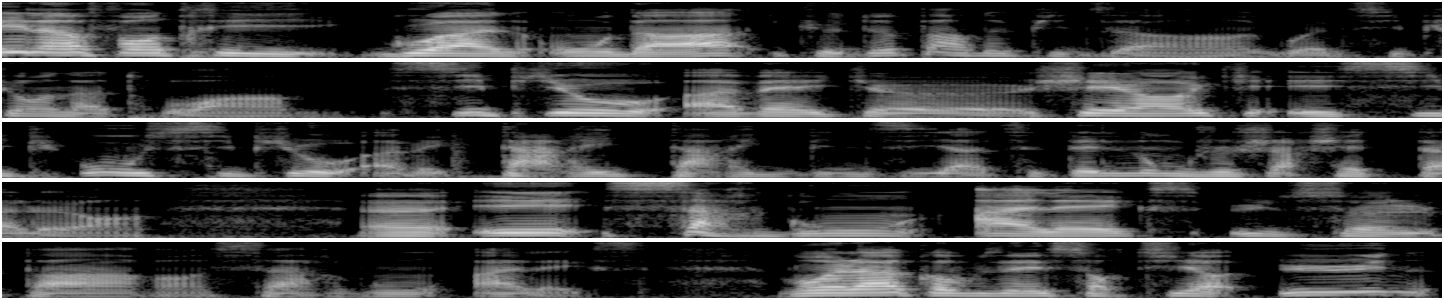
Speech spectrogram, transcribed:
Et l'infanterie, Guan Honda, que deux parts de pizza. Hein. Guan Scipio en a trois. Hein. Scipio avec euh, Sheok et ou Scipio avec Tariq, Tariq Bin C'était le nom que je cherchais tout à l'heure. Hein. Euh, et Sargon, Alex, une seule part. Hein. Sargon, Alex. Voilà quand vous allez sortir une,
